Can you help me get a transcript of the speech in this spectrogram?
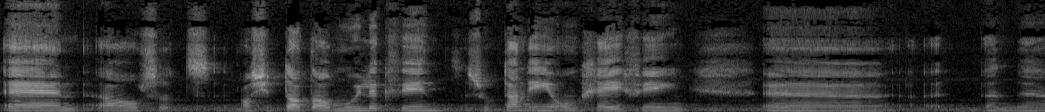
En als, het, als je dat al moeilijk vindt, zoek dan in je omgeving uh, een uh,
